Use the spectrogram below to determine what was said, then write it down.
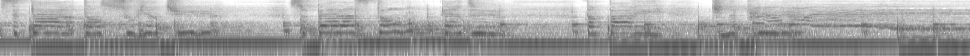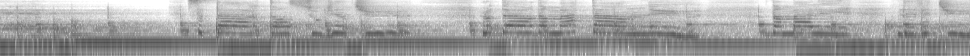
Cette terre, t'en souviens-tu? Ce bel instant perdu d'un Paris qui n'est plus. Cette terre, t'en souviens-tu? L'odeur d'un matin nu, d'un Mali dévêtu.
